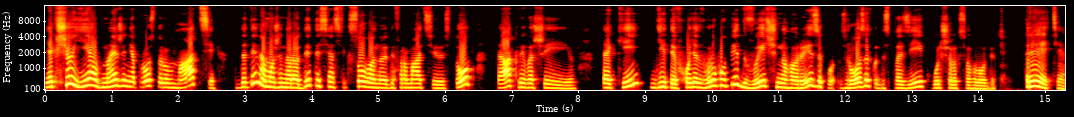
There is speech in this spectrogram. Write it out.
Якщо є обмеження простору в матці, то дитина може народитися з фіксованою деформацією стоп та кривошиєю. Такі діти входять в групу підвищеного ризику з розвитку дисплазії кульшових суглобів. Третє.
